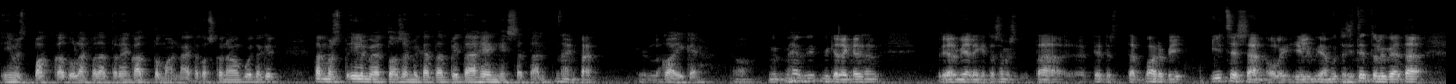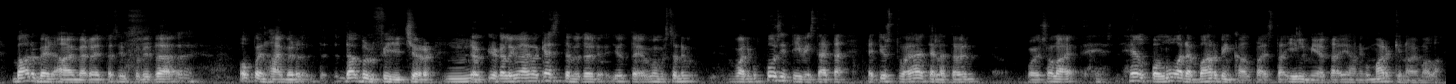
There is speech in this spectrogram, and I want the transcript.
ihmiset pakkautuu leffateatteriin katsomaan näitä, koska ne on kuitenkin, tämmöiset ilmiöt on se, mikä pitää hengissä tämän Näinpä, kyllä. kaiken. Joo. Mikä tekee sen vielä mielenkiintoisemmaksi, että tietysti tämä Barbie itsessään oli ilmiö, mutta sitten tuli vielä tämä Barbenheimer, että sitten tuli tämä Oppenheimer double feature, Mm. joka oli aivan käsittämätön juttu. Ja mun mielestä on vaan niin positiivista, että, että just voi ajatella, että on, voisi olla helppo luoda Barbin kaltaista ilmiötä ihan niin kuin markkinoimalla,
